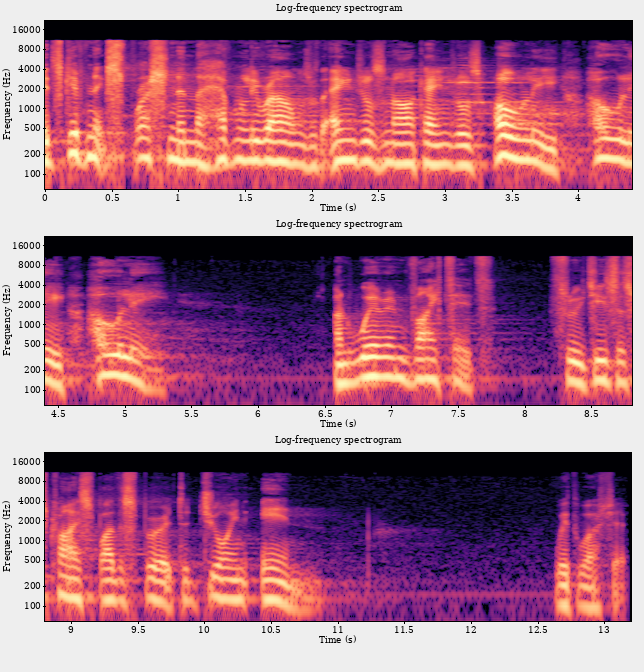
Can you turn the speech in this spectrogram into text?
It's given expression in the heavenly realms with angels and archangels, holy, holy, holy. And we're invited through Jesus Christ by the Spirit to join in with worship.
